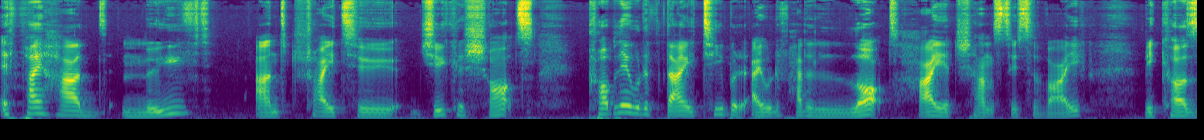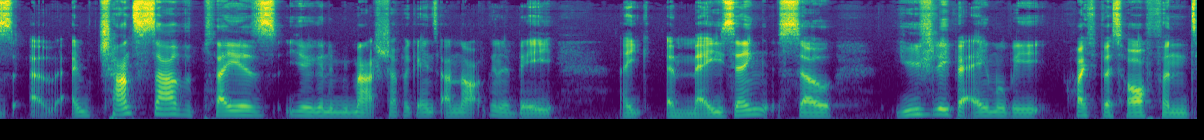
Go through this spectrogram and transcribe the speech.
If I had moved and tried to juke shots probably I would have died too but I would have had a lot higher chance to survive because uh, chances are the players you're going to be matched up against are not going to be like amazing. So usually the aim will be quite a bit off, and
